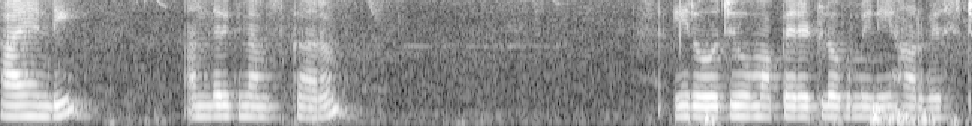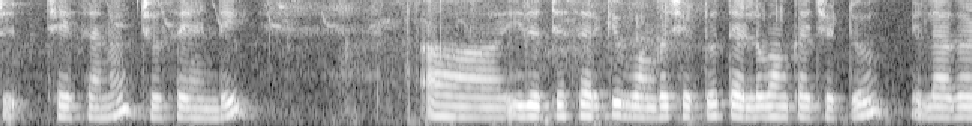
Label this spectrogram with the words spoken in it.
హాయ్ అండి. అందరికీ నమస్కారం. ఈరోజు మా పెరట్లో ఒక మినీ హార్వెస్ట్ చేశాను. చూసేయండి. ఇది వచ్చేసరికి వంగ చెట్టు తెల్ల వంకాయ చెట్టు. ఇలాగా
